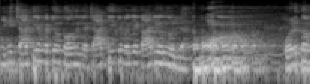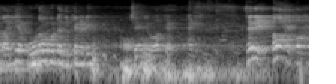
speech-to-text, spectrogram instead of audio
ഇനി ചാറ്റ് ചെയ്യാൻ പറ്റുമെന്ന് തോന്നില്ല ചാറ്റ് ചെയ്തിട്ട് വലിയ കാര്യമൊന്നുമില്ല. ഒരുത്തം വലിയ കൂടവും കൊണ്ട് നിൽക്കണടി ശരി ഓക്കെ ശരി ഓക്കെ ഓക്കെ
